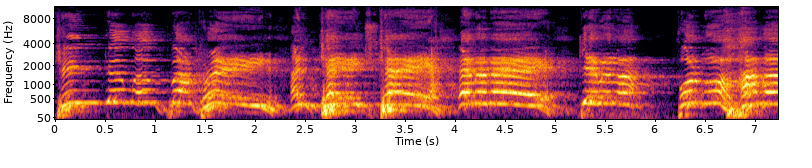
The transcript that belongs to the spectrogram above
Kingdom of Bahrain and KHK MMA, give it up for Mohammed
